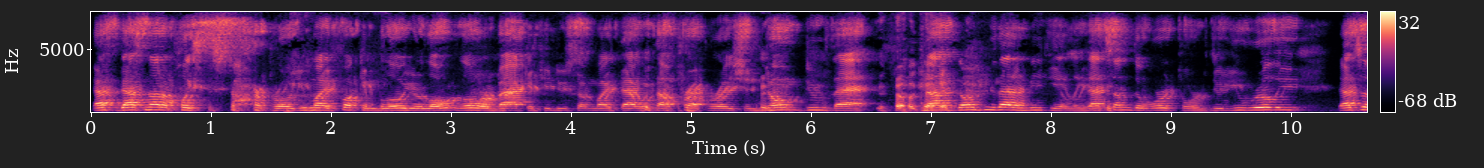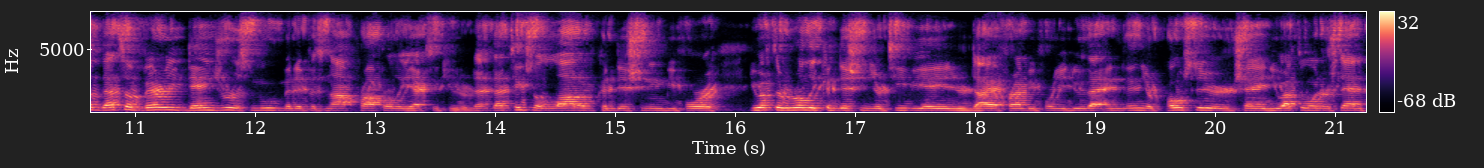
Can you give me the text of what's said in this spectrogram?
That's that's not a place to start, bro. You might fucking blow your lower, lower back if you do something like that without preparation. Don't do that. Okay. Not- don't do that immediately. That's something to work towards. Do you really? That's a that's a very dangerous movement if it's not properly executed. That, that takes a lot of conditioning before you have to really condition your TVA and your diaphragm before you do that, and then your posterior chain. You have to understand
